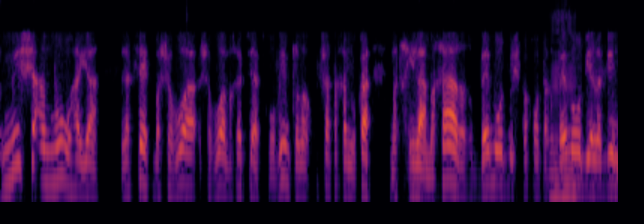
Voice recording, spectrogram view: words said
מי שאמור היה לצאת בשבוע, שבוע וחצי הקרובים, כלומר חופשת החנוכה מתחילה מחר, הרבה מאוד משפחות, הרבה mm-hmm. מאוד ילדים,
